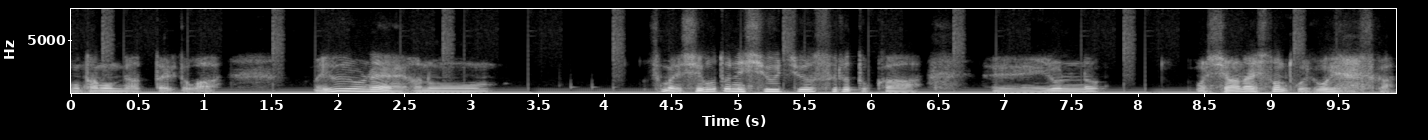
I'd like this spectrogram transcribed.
う、頼んであったりとか、いろいろね、あの、つまり仕事に集中するとか、えー、いろんな、まあ、知らない人のところ行くわけじゃないですか。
